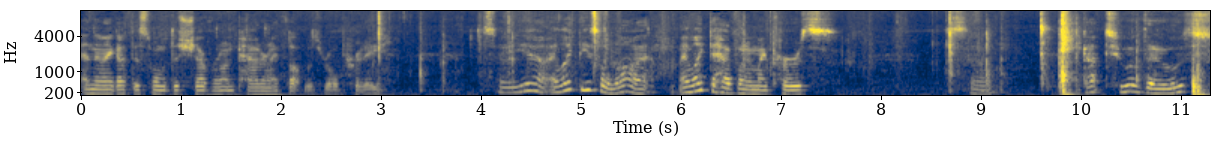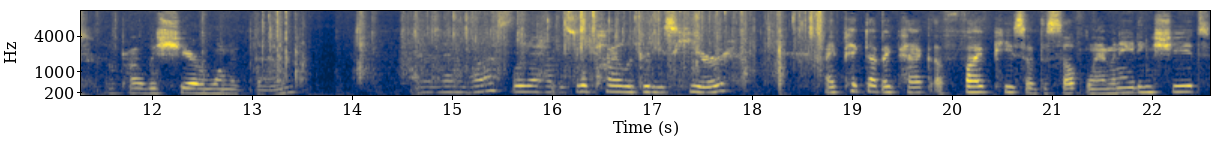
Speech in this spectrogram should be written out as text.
And then I got this one with the chevron pattern I thought was real pretty. So yeah, I like these a lot. I like to have one in my purse. So I got two of those. I'll probably share one of them. And then lastly, I have this little pile of goodies here. I picked up a pack of five piece of the self-laminating sheets.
